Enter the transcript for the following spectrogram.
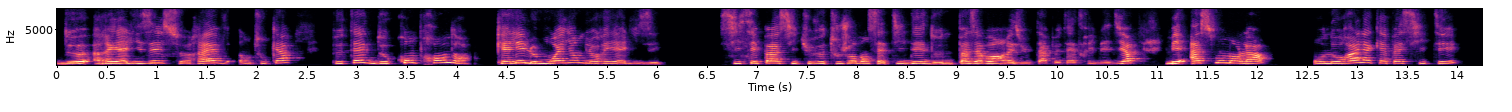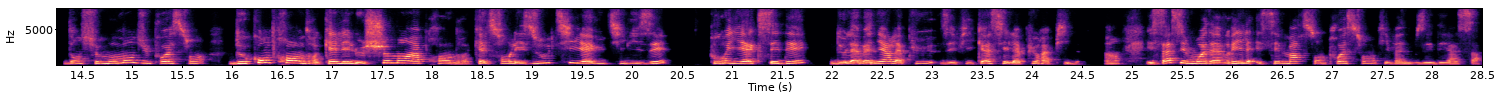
de réaliser ce rêve, en tout cas peut-être de comprendre quel est le moyen de le réaliser. Si c'est pas, si tu veux, toujours dans cette idée de ne pas avoir un résultat peut-être immédiat, mais à ce moment-là, on aura la capacité dans ce moment du poisson, de comprendre quel est le chemin à prendre, quels sont les outils à utiliser pour y accéder de la manière la plus efficace et la plus rapide. Hein. Et ça, c'est le mois d'avril et c'est Mars en poisson qui va nous aider à ça,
